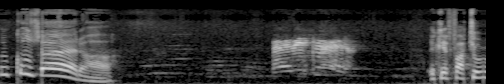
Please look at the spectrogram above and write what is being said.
Che cos'era? Eri te? E che faccio?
